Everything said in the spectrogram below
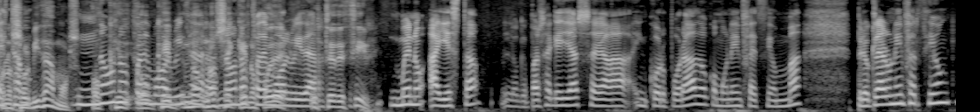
¿O nos olvidamos? No nos podemos olvidar. No, sé qué nos podemos olvidar. usted decir? Bueno, ahí está. Lo que pasa es que ya se ha incorporado como una infección más. Pero claro, una infección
